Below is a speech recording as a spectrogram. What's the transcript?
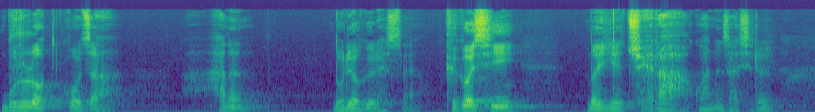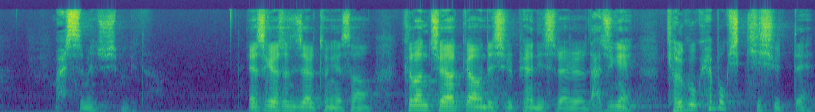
물을 얻고자 하는 노력을 했어요. 그것이 너희의 죄라고 하는 사실을 말씀해 주십니다. 에스겔 선지자를 통해서 그런 죄악 가운데 실패한 이스라엘을 나중에 결국 회복시키실 때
